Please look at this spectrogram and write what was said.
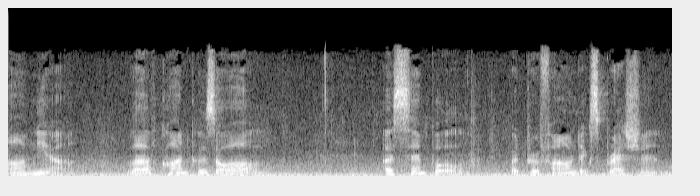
Omnia, love conquers all. A simple but profound expression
